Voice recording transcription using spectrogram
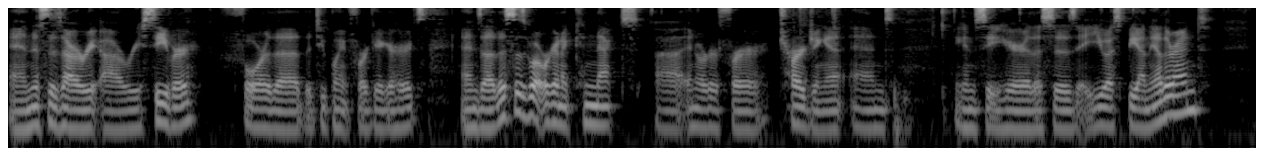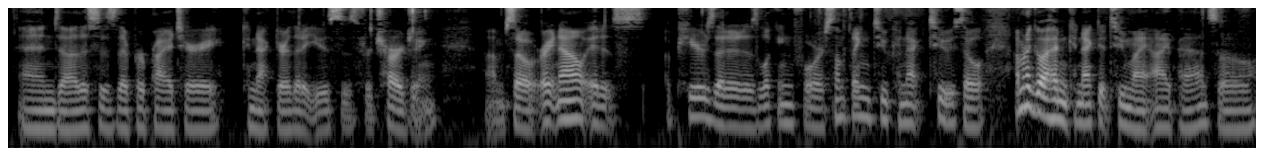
And this is our, re our receiver for the, the 2.4 gigahertz. And uh, this is what we're going to connect uh, in order for charging it. And you can see here, this is a USB on the other end, and uh, this is the proprietary connector that it uses for charging. Um, so right now it is appears that it is looking for something to connect to. So I'm going to go ahead and connect it to my iPad. So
